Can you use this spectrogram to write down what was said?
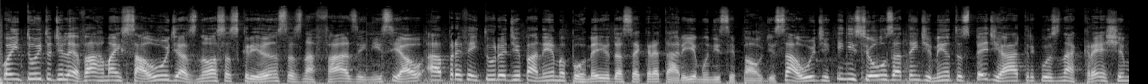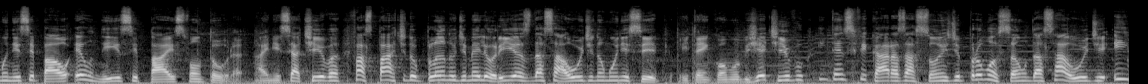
Com o intuito de levar mais saúde às nossas crianças na fase inicial, a Prefeitura de Ipanema, por meio da Secretaria Municipal de Saúde, iniciou os atendimentos pediátricos na creche municipal Eunice Paz Fontoura. A iniciativa faz parte do Plano de Melhorias da Saúde no município e tem como objetivo intensificar as ações de promoção da saúde e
